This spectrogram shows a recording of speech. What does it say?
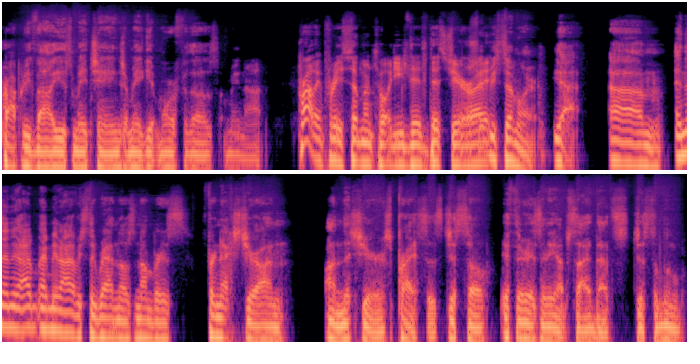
property values may change. I may get more for those. I may not. Probably pretty similar to what you did this year, right? Should be similar. Yeah. Um, and then I, I mean, I obviously ran those numbers for next year on on this year's prices, just so if there is any upside, that's just a little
